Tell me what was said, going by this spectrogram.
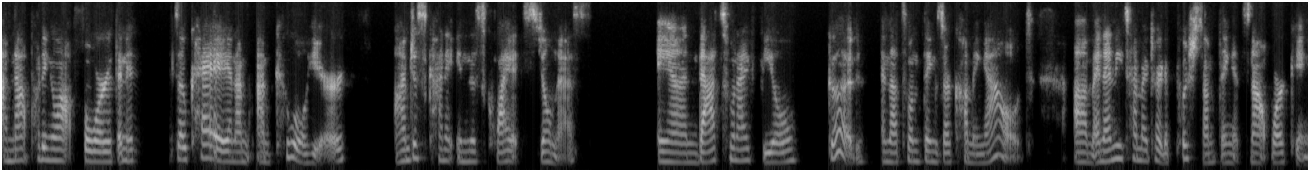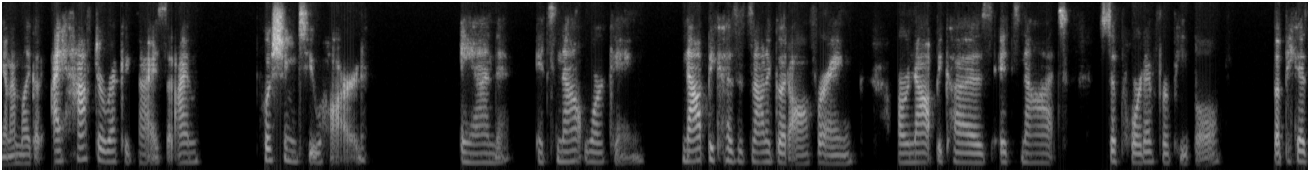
I'm not putting a lot forth and it, it's okay and I'm I'm cool here. I'm just kind of in this quiet stillness. And that's when I feel good. And that's when things are coming out. Um, and anytime I try to push something, it's not working. And I'm like, I have to recognize that I'm pushing too hard and it's not working, not because it's not a good offering or not because it's not supportive for people, but because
